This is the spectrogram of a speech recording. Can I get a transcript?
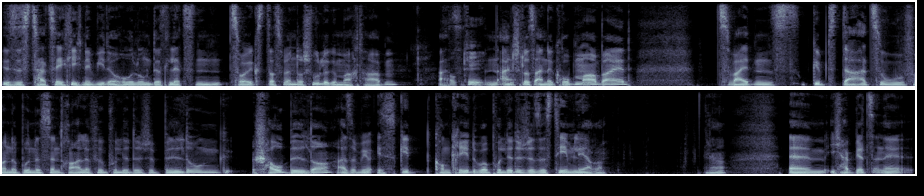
ist es tatsächlich eine Wiederholung des letzten Zeugs, das wir in der Schule gemacht haben. Also okay. Ein Anschluss an eine Gruppenarbeit. Zweitens gibt's dazu von der Bundeszentrale für politische Bildung Schaubilder. Also es geht konkret über politische Systemlehre. Ja, ähm, ich habe jetzt eine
